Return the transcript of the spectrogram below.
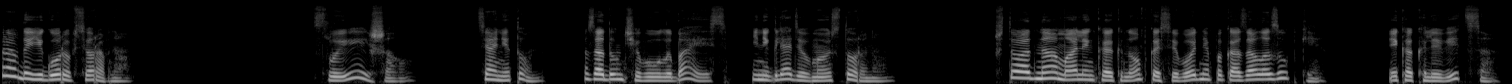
Правда, Егору все равно. «Слышал», — тянет он, задумчиво улыбаясь и не глядя в мою сторону, что одна маленькая кнопка сегодня показала зубки и, как левица,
